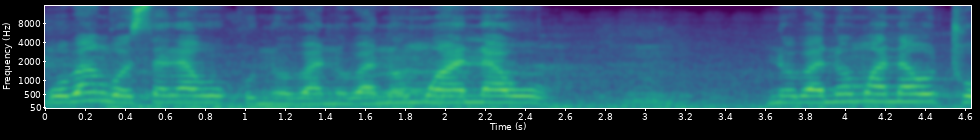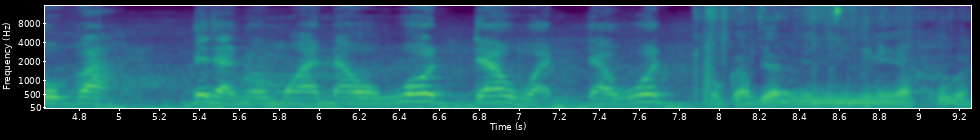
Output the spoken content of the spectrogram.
bw'obanga osalawo kunobanoba n'omwana wo. Noba n'omwana wo toba beera n'omwana wo. Wodda wadda wodda. Ogambye ani yenyini nyini eyakuba?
